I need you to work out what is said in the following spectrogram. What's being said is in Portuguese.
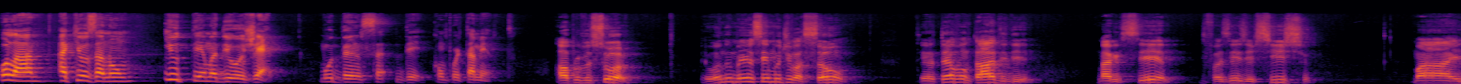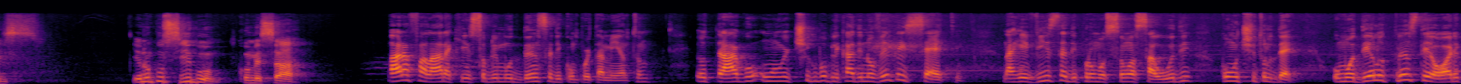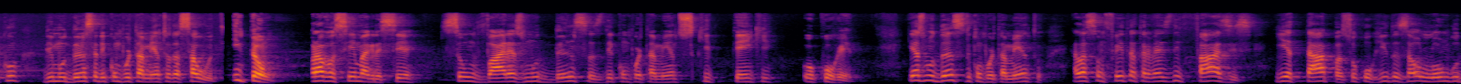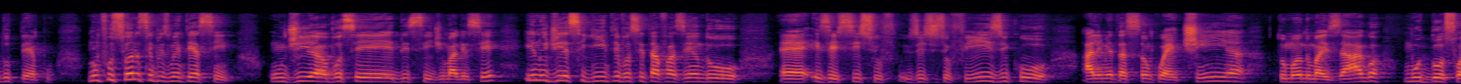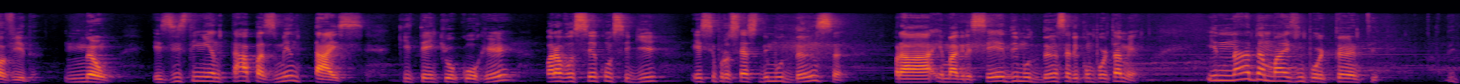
Olá, aqui é o Zanon e o tema de hoje é mudança de comportamento. Ah, professor, eu ando meio sem motivação, tenho até vontade de emagrecer, de fazer exercício, mas eu não consigo começar. Para falar aqui sobre mudança de comportamento, eu trago um artigo publicado em 97 na revista de promoção à saúde com o título de O modelo transteórico de mudança de comportamento da saúde. Então, para você emagrecer, são várias mudanças de comportamentos que tem que ocorrer. E as mudanças de comportamento, elas são feitas através de fases e etapas ocorridas ao longo do tempo. Não funciona simplesmente assim. Um dia você decide emagrecer e no dia seguinte você está fazendo é, exercício, exercício físico, alimentação corretinha, tomando mais água, mudou sua vida. Não. Existem etapas mentais que tem que ocorrer para você conseguir esse processo de mudança para emagrecer, de mudança de comportamento. E nada mais importante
